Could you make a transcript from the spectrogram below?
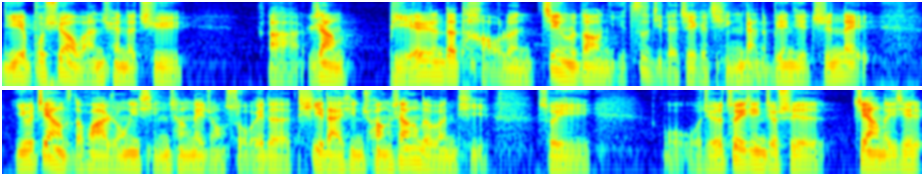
你也不需要完全的去啊让。别人的讨论进入到你自己的这个情感的边界之内，因为这样子的话容易形成那种所谓的替代性创伤的问题。所以，我我觉得最近就是这样的一些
